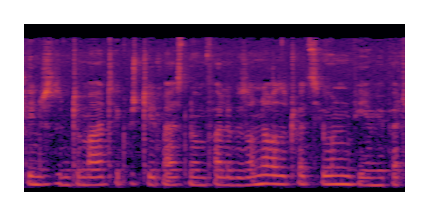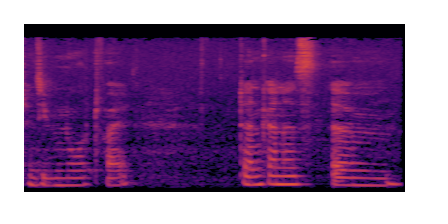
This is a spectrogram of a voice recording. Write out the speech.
Klinische Symptomatik besteht meist nur im Falle besonderer Situationen wie im hypertensiven Notfall. Dann kann es ähm,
